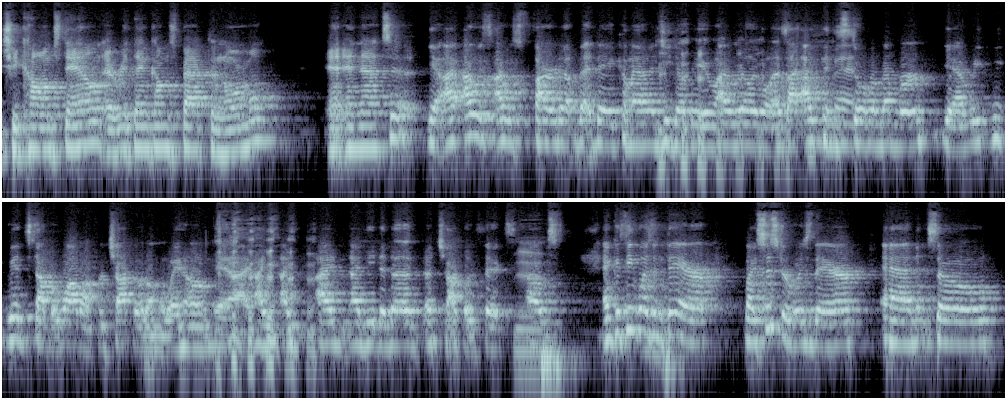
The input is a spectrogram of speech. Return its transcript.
she calms down. Everything comes back to normal, and, and that's it. Yeah, I, I was I was fired up that day coming out of GW. I really was. I, I can Bet. still remember. Yeah, we, we, we had to stop at Wawa for chocolate on the way home. Yeah, I I, I, I, I needed a, a chocolate fix. Yeah. I was, and because he wasn't there, my sister was there, and so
